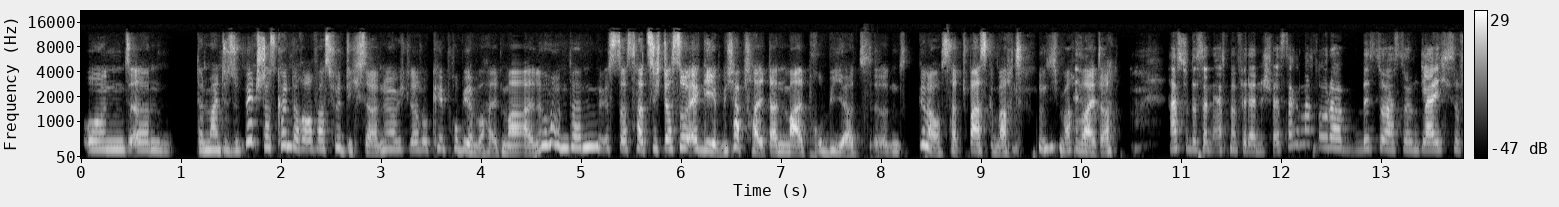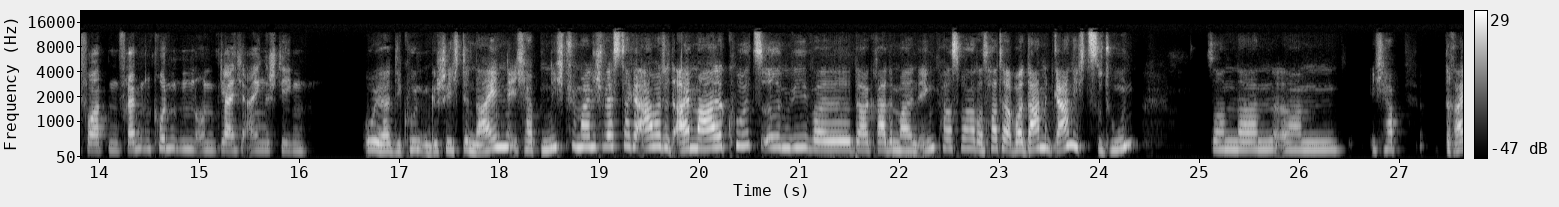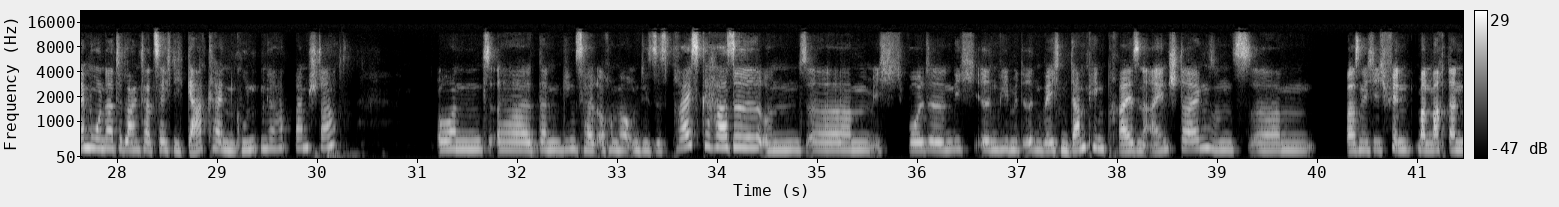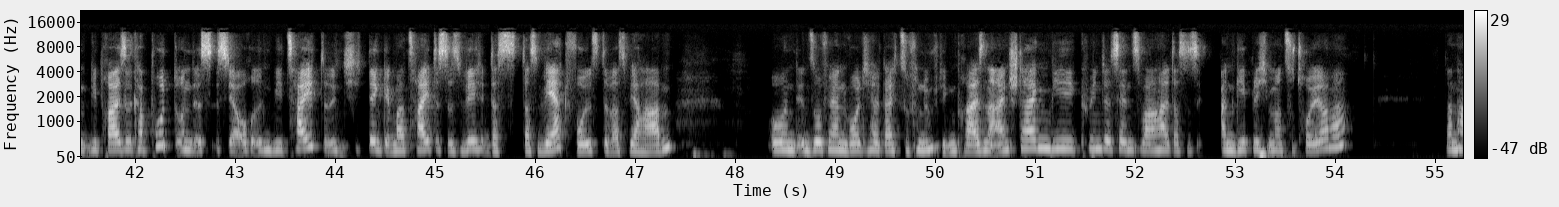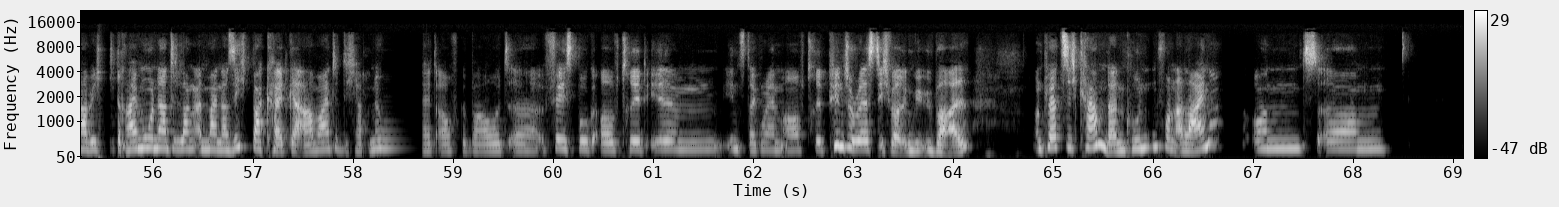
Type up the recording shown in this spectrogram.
Und ähm, dann meinte sie, Mensch, das könnte doch auch was für dich sein. Dann habe ich gedacht, okay, probieren wir halt mal. Ne? Und dann ist das, hat sich das so ergeben. Ich habe es halt dann mal probiert. Und genau, es hat Spaß gemacht. Und ich mache weiter. Hast du das dann erstmal für deine Schwester gemacht oder bist du, hast du dann gleich sofort einen fremden Kunden und gleich eingestiegen? Oh ja, die Kundengeschichte. Nein, ich habe nicht für meine Schwester gearbeitet. Einmal kurz irgendwie, weil da gerade mal ein Engpass war. Das hatte aber damit gar nichts zu tun, sondern ähm, ich habe drei Monate lang tatsächlich gar keinen Kunden gehabt beim Start. Und äh, dann ging es halt auch immer um dieses Preisgehassel und ähm, ich wollte nicht irgendwie mit irgendwelchen Dumpingpreisen einsteigen, sonst, ähm, weiß nicht, ich finde, man macht dann die Preise kaputt und es ist ja auch irgendwie Zeit. Ich denke immer, Zeit ist das, das, das Wertvollste, was wir haben. Und insofern wollte ich halt gleich zu vernünftigen Preisen einsteigen. Die Quintessenz war halt, dass es angeblich immer zu teuer war. Dann habe ich drei Monate lang an meiner Sichtbarkeit gearbeitet. Ich habe eine aufgebaut, äh, Facebook-Auftritt, ähm, Instagram-Auftritt, Pinterest, ich war irgendwie überall. Und plötzlich kamen dann Kunden von alleine und ähm,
